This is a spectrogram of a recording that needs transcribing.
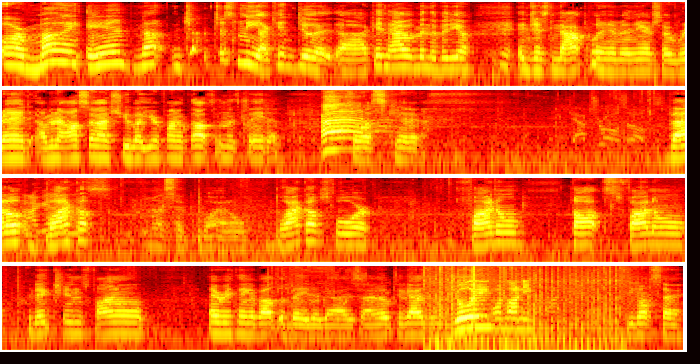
are mine and not just me. I can't do it. Uh, I can't have him in the video and just not put him in here. So, Red, I'm gonna also ask you about your final thoughts on this beta. So ah, let's get it. Battle Black. Ops. I said battle. Black Ops 4. Final thoughts, final predictions, final everything about the beta, guys. I hope you guys enjoy. one's on you. You don't say.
